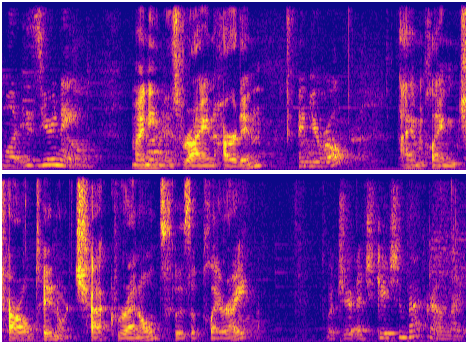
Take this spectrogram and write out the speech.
What is your name? My name is Ryan Harden. And your role? I am playing Charlton or Chuck Reynolds, who is a playwright. What's your education background like?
